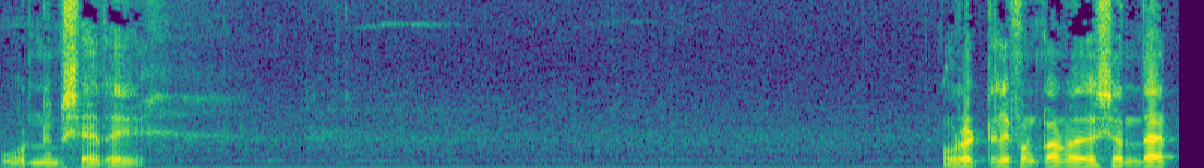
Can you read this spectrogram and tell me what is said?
ஒரு நிமிஷம் over a telephone conversation that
